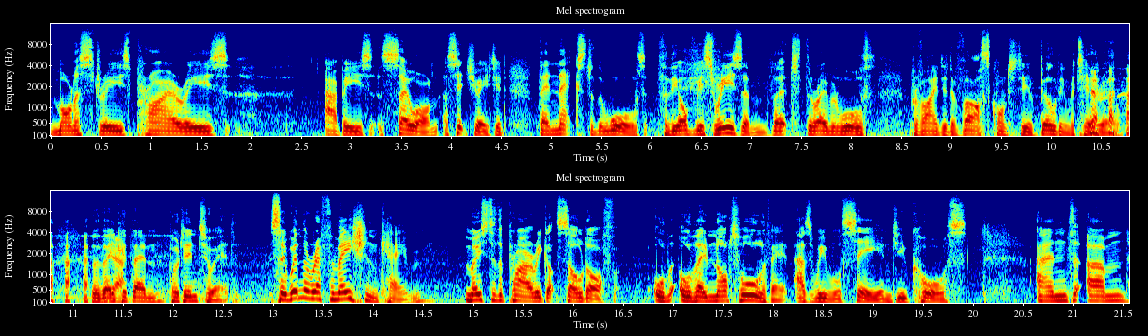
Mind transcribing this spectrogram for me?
monasteries, priories, abbeys, so on, are situated, they're next to the walls for the obvious reason that the Roman walls provided a vast quantity of building material that they Yeah. could then put into it. So when the Reformation came, most of the priory got sold off, although not all of it, as we will see in due course. And um,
